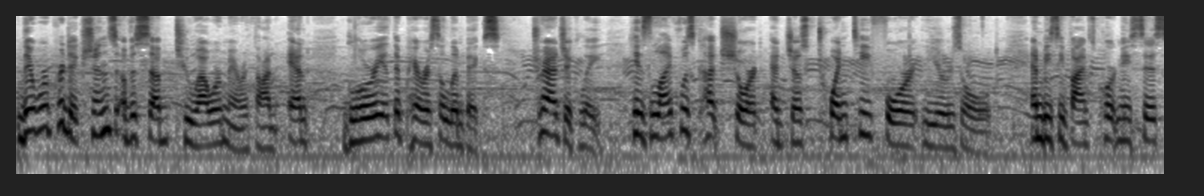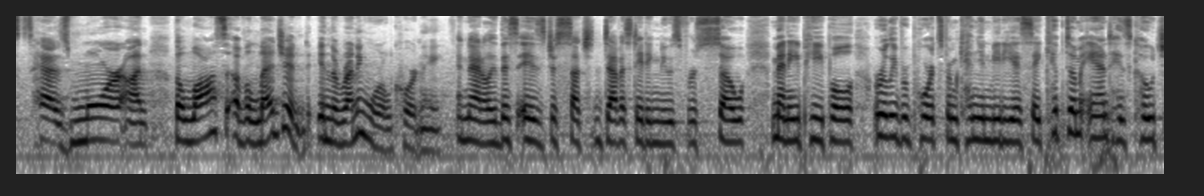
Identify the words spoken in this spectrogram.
There were predictions of a sub two hour marathon and glory at the Paris Olympics. Tragically, his life was cut short at just 24 years old. NBC5's Courtney Sisk has more on the loss of a legend in the running world, Courtney. And Natalie, this is just such devastating news for so many people. Early reports from Kenyan media say Kiptum and his coach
